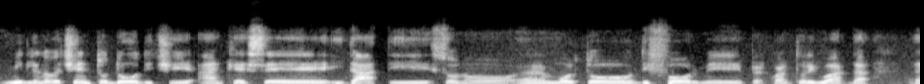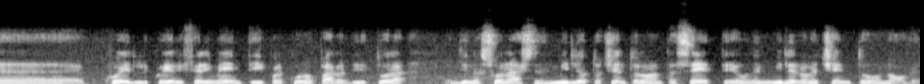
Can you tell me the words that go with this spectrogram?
1912, anche se i dati sono eh, molto difformi per quanto riguarda eh, quel, quei riferimenti, qualcuno parla addirittura di una sua nascita nel 1897 o nel 1909.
